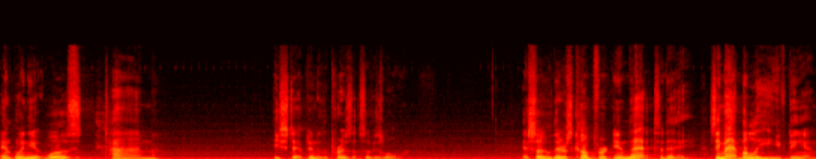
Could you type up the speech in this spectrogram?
And when it was time, he stepped into the presence of his Lord. And so there's comfort in that today. See, Matt believed in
